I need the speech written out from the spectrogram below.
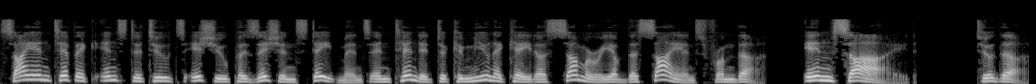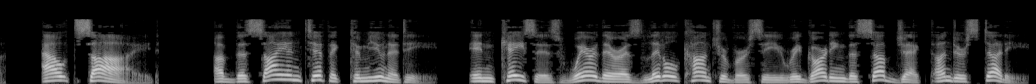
scientific institutes issue position statements intended to communicate a summary of the science from the «inside» to the «outside» of the scientific community. In cases where there is little controversy regarding the subject under study,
